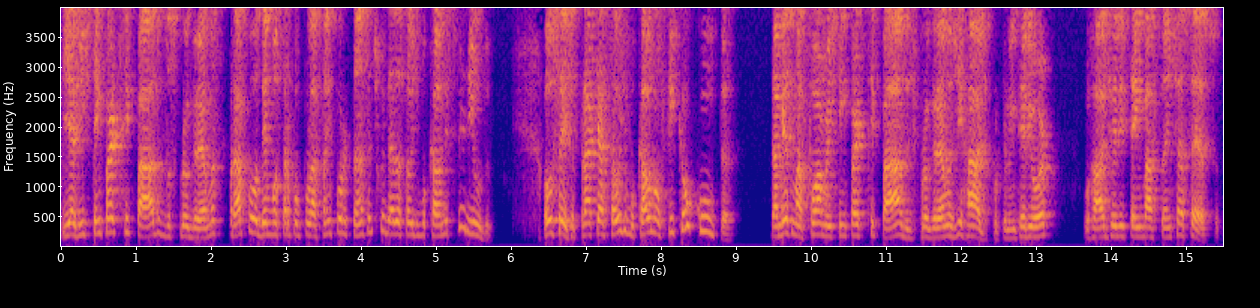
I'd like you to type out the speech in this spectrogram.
e a gente tem participado dos programas para poder mostrar à população a importância de cuidar da saúde bucal nesse período. Ou seja, para que a saúde bucal não fique oculta. Da mesma forma, a gente tem participado de programas de rádio, porque no interior o rádio ele tem bastante acesso.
